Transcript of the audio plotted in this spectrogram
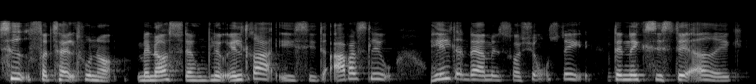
tid fortalte hun om, men også da hun blev ældre i sit arbejdsliv, hele den der menstruationsdel, den eksisterede ikke.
